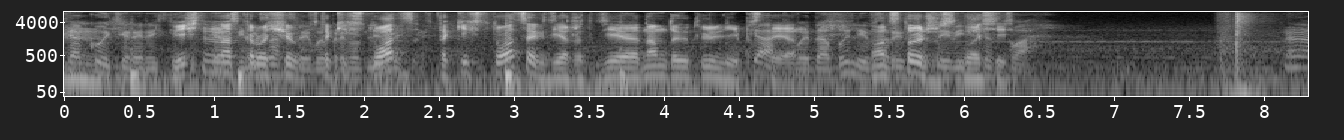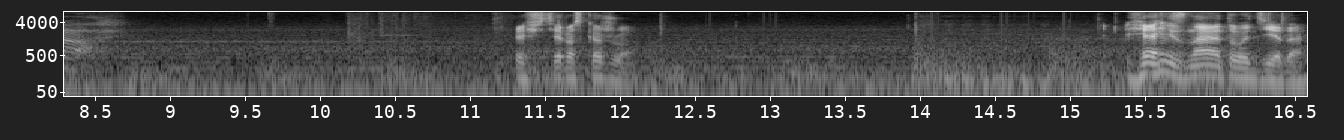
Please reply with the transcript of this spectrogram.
Какой М. террористической Вечно нас, короче, в вы таких, ситуациях, в таких ситуациях держат, где нам дают люлей Как постоянно. вы добыли Ну, отстой же, согласись. вещества? Я сейчас тебе расскажу. Я не знаю этого деда.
